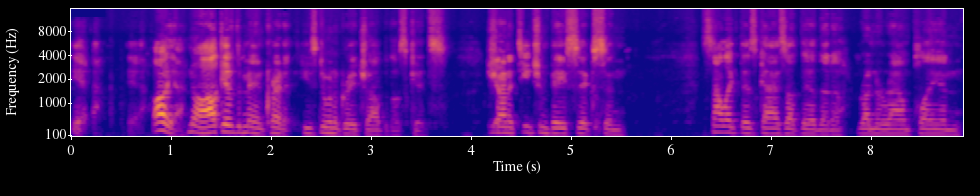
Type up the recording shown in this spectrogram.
Yeah, yeah. Oh yeah. No, I'll give the man credit. He's doing a great job with those kids. Yeah. Trying to teach them basics and it's not like there's guys out there that are running around playing,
